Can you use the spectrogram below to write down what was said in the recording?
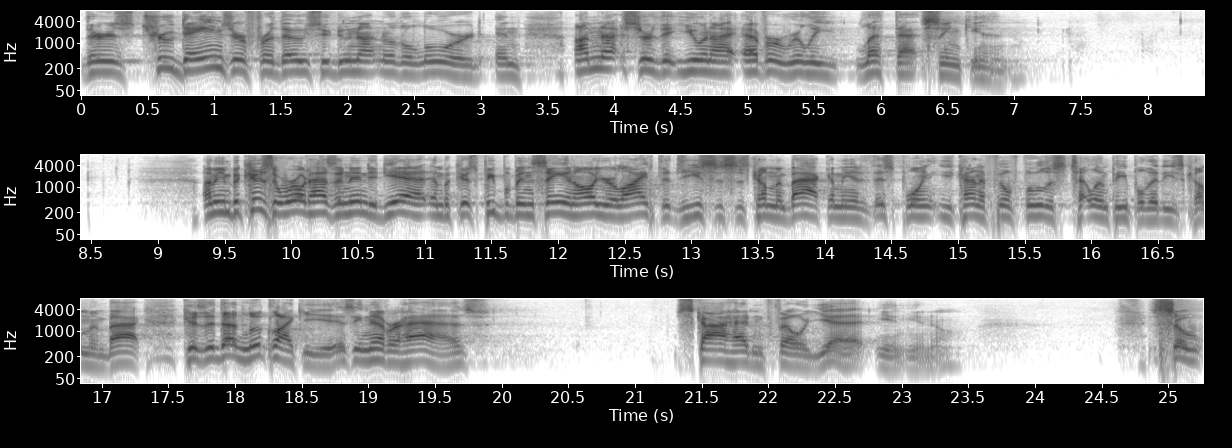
There is true danger for those who do not know the Lord. And I'm not sure that you and I ever really let that sink in. I mean, because the world hasn't ended yet, and because people have been saying all your life that Jesus is coming back, I mean, at this point, you kind of feel foolish telling people that he's coming back because it doesn't look like he is. He never has. Sky hadn't fell yet, you, you know. So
